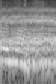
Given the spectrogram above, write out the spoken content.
very much.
